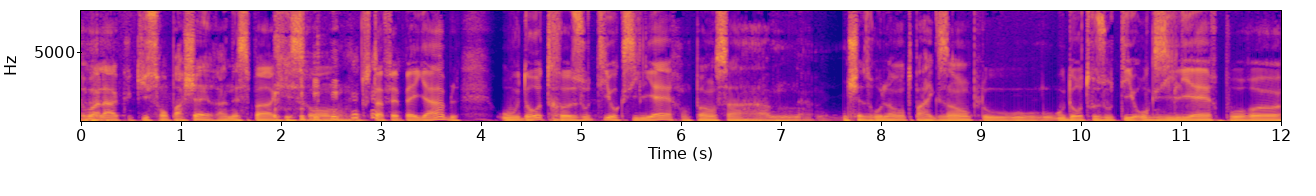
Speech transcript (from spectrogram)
voilà, qui seront pas chers, hein, n'est-ce pas, qui seront tout à fait payables, ou d'autres outils auxiliaires. On pense à euh, une chaise roulante par exemple, ou, d'autres outils auxiliaires pour euh,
